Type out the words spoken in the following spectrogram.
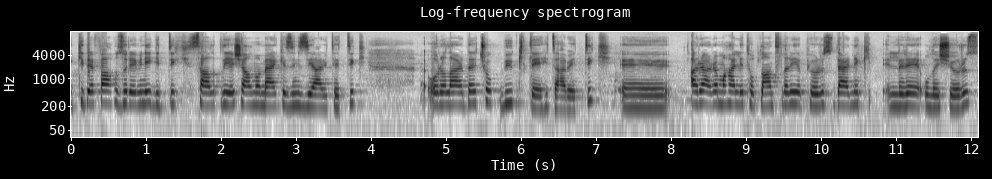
İki defa huzur evine gittik. Sağlıklı Yaş Alma Merkezi'ni ziyaret ettik. Oralarda çok büyük kitleye hitap ettik. Ee, ara ara mahalle toplantıları yapıyoruz. Derneklere ulaşıyoruz.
